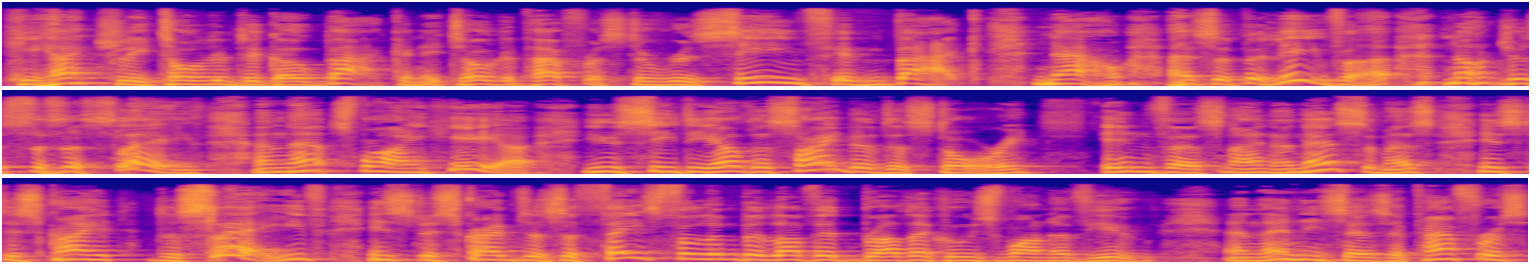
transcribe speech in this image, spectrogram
he actually told him to go back, and he told Epaphras to receive him back now as a believer, not just as a slave. And that's why here you see the other side of the story in verse 9, Onesimus is described, the slave is described as a faithful and beloved brother who's one of you. And then he says, Epaphras,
